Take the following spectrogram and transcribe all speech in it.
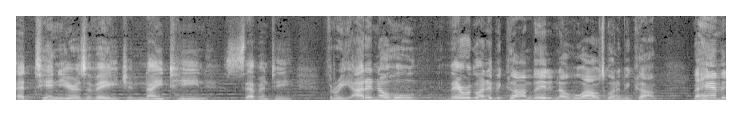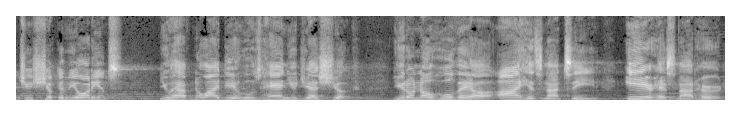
at 10 years of age in 1973. I didn't know who they were going to become, they didn't know who I was going to become. The hand that you shook in the audience, you have no idea whose hand you just shook. You don't know who they are. Eye has not seen, ear has not heard,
